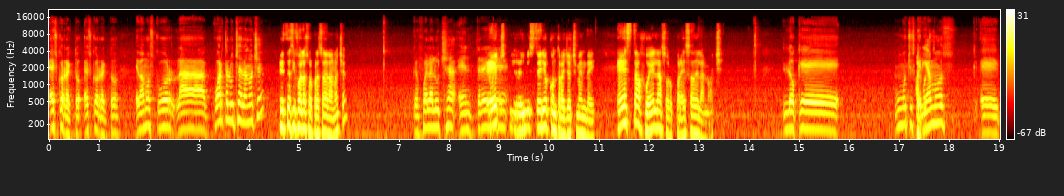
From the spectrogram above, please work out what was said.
Es correcto, es correcto. Eh, vamos por la cuarta lucha de la noche. Esta sí fue la sorpresa de la noche. Que fue la lucha entre Edge y Rey Misterio contra Judgment Day. Esta fue la sorpresa de la noche. Lo que muchos queríamos, eh,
